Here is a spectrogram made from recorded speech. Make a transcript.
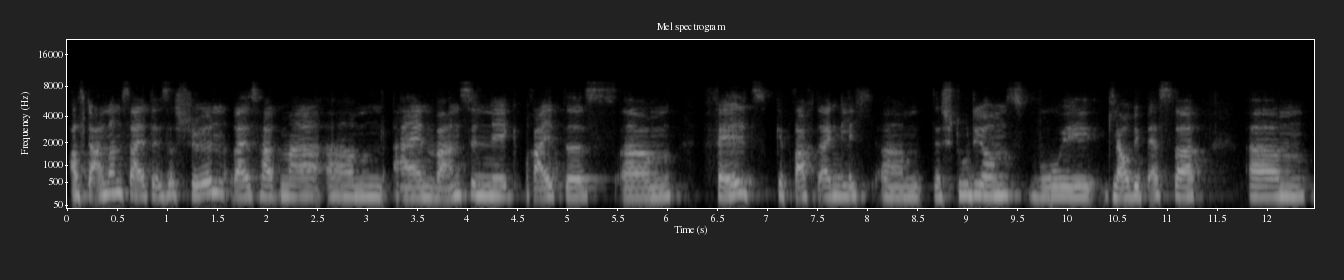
Auf der anderen Seite ist es schön, weil es hat mir ähm, ein wahnsinnig breites ähm, Feld gebracht eigentlich ähm, des Studiums, wo ich, glaube ich, besser ähm,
